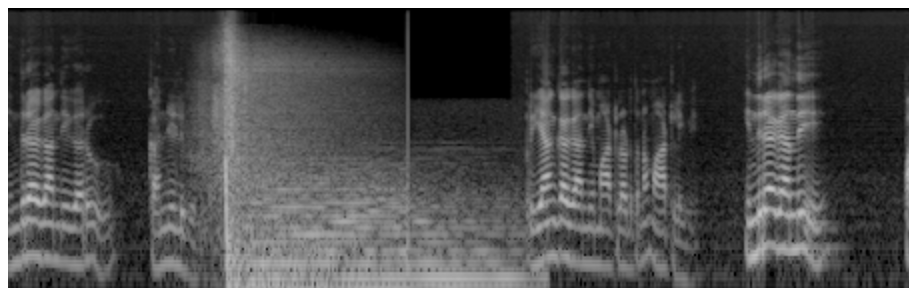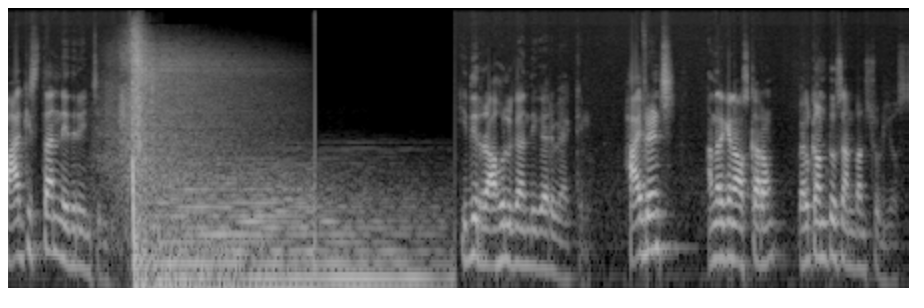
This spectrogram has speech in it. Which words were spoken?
ఇందిరాగాంధీ గారు కన్నీళ్ళు పెట్టారు ప్రియాంక గాంధీ మాట్లాడుతున్న మాటలు ఇవి. ఇందిరాగాంధీ పాకిస్తాన్ని ఎదిరించింది. ఇది రాహుల్ గాంధీ గారి వ్యాఖ్యలు. హాయ్ ఫ్రెండ్స్ అందరికీ నమస్కారం. Welcome to Sunbun Studios.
